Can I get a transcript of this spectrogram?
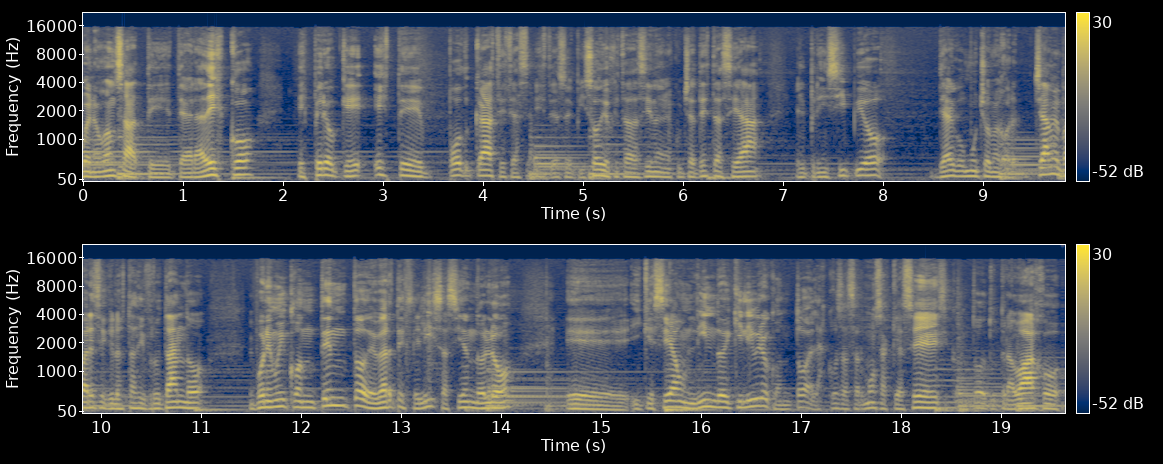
Bueno, Gonza, te, te agradezco. Espero que este podcast, este, estos episodios que estás haciendo en Escuchate Esta sea el principio de algo mucho mejor. Ya me parece que lo estás disfrutando. Me pone muy contento de verte feliz haciéndolo eh, y que sea un lindo equilibrio con todas las cosas hermosas que haces, con todo tu trabajo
